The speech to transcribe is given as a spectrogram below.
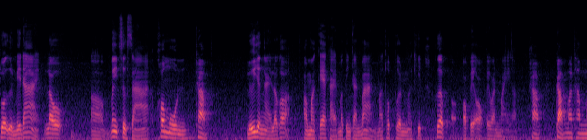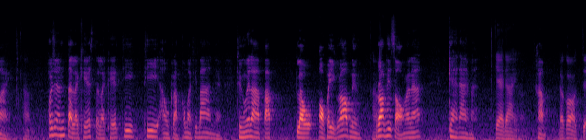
ตัวอื่นไม่ได้ เราเอ่อไม่ศึกษาข้อมูลครับ หรือยังไงเราก็เอามาแก้ไขมาเป็นการบ้าน มาทบทวนมาคิดเพื่อเอาไปออกไปวันใหม่ครับครับ กลับมาทำใหม่ครับเพราะฉะนั้นแต่ละเคสแต่ละเคสที่ที่เอากลับเข้ามาที่บ้านเนี่ยถึงเวลาปั๊บเราออกไปอีกรอบหนึ่งครับรอบที่สองแล้วนะ แก้ได้ไหมแก้ได้ครับครับ แล้วก็จะ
